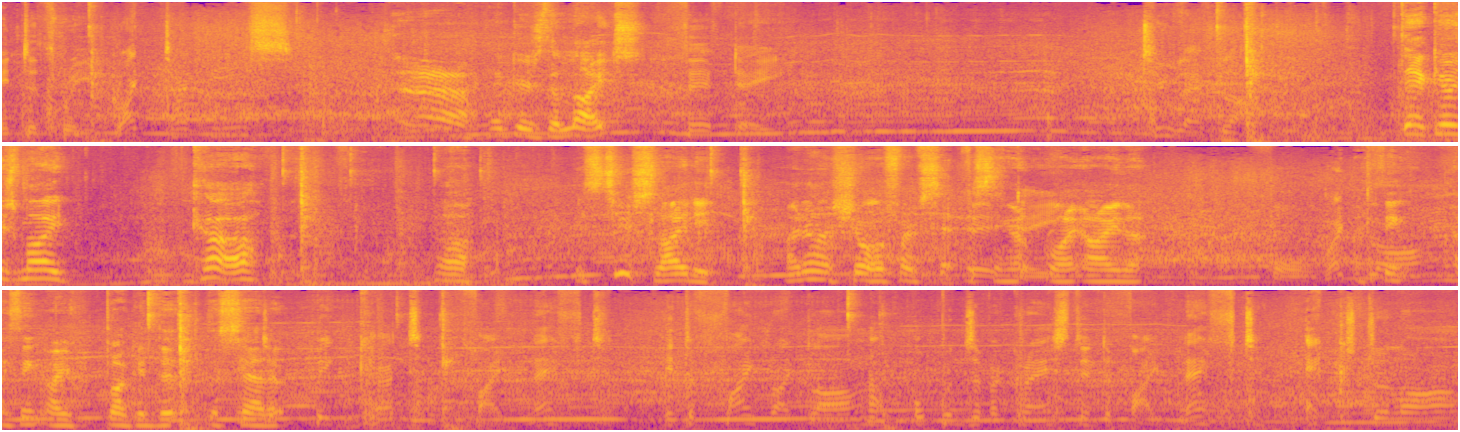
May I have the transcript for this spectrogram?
Into three right tightens, Ah, there goes the lights. 50. Two left long. There goes my car. Oh, it's too slidey. I'm not sure if I've set this thing up right either. Right I think long. I think I buggered the, the setup. Big cut, five left, into five right long, opens of a crest, into five left, extra long,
